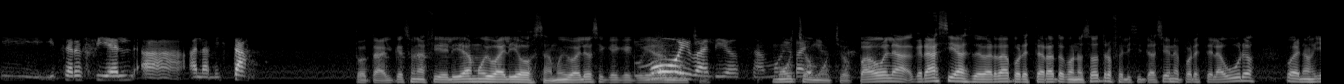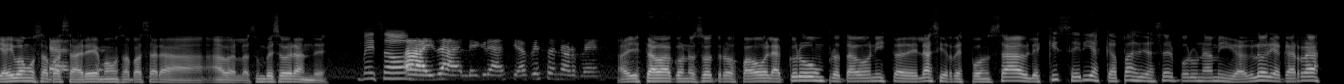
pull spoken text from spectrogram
y, y ser fiel a, a la amistad. Total, que es una fidelidad muy valiosa, muy valiosa y que hay que cuidar Muy mucho. valiosa, muy mucho, valiosa. mucho. Paola, gracias de verdad por este rato con nosotros. Felicitaciones por este laburo. Bueno, y ahí vamos a pasar, ¿eh? Vamos a pasar a, a verlas. Un beso grande. Beso. Ay, dale, gracias. Beso enorme. Ahí estaba con nosotros Paola Krum, protagonista de Las Irresponsables. ¿Qué serías capaz de hacer por una amiga? Gloria Carrá,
